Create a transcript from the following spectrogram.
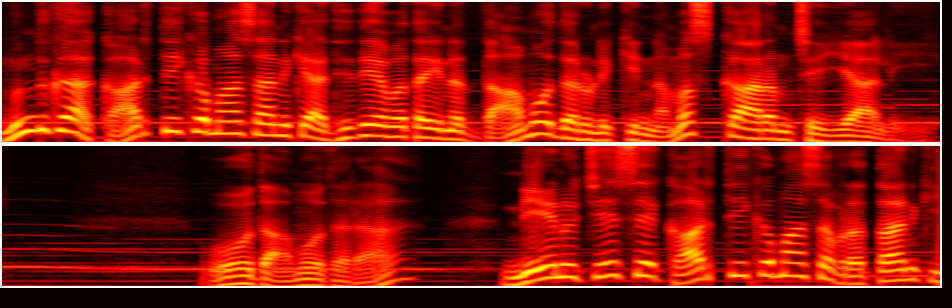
ముందుగా కార్తీక మాసానికి అధిదేవతైన దామోదరునికి నమస్కారం చెయ్యాలి. ఓ దామోదరా నేను చేసే కార్తీకమాస వ్రతానికి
